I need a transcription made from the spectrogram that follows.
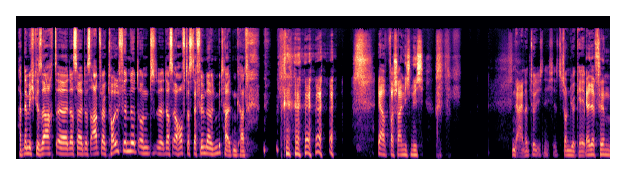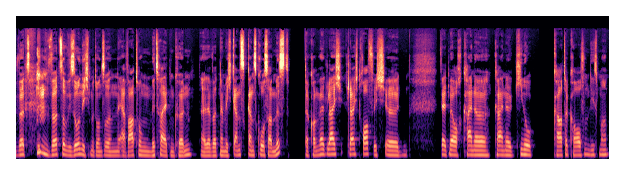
Hat nämlich gesagt, äh, dass er das Artwork toll findet und äh, dass er hofft, dass der Film damit mithalten kann. ja, wahrscheinlich nicht. Nein, natürlich nicht. It's John Cape. Ja, der Film wird, wird sowieso nicht mit unseren Erwartungen mithalten können. Äh, der wird nämlich ganz, ganz großer Mist. Da kommen wir gleich, gleich drauf. Ich äh, werde mir auch keine, keine Kinokarte kaufen diesmal.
